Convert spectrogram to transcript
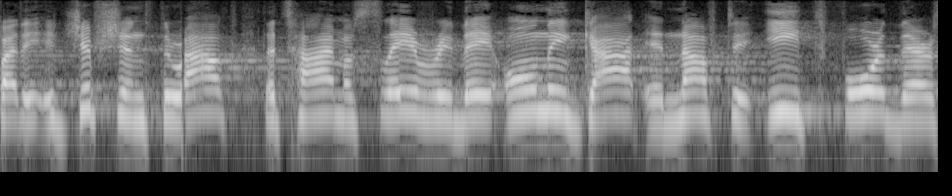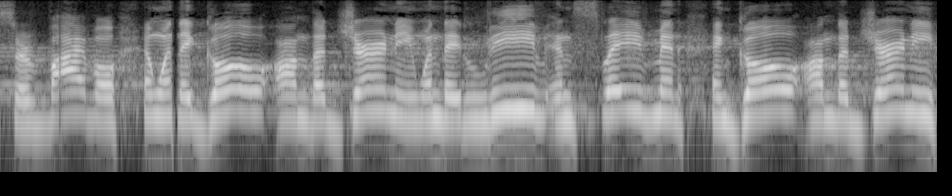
by the Egyptians throughout the time of slavery. They only got enough to eat for their survival. And when they go on the journey, when they leave enslavement and go on the journey,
